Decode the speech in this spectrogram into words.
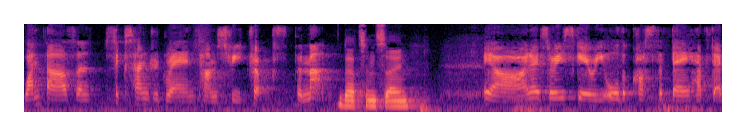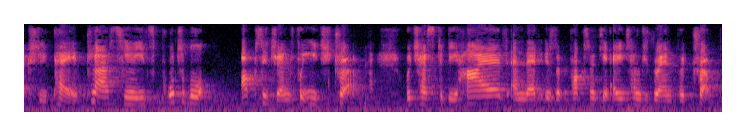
1,600 Rand times three trips per month. That's insane. Yeah, I know it's very scary, all the costs that they have to actually pay. Plus, he needs portable oxygen for each trip, which has to be hired, and that is approximately 800 Rand per trip.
